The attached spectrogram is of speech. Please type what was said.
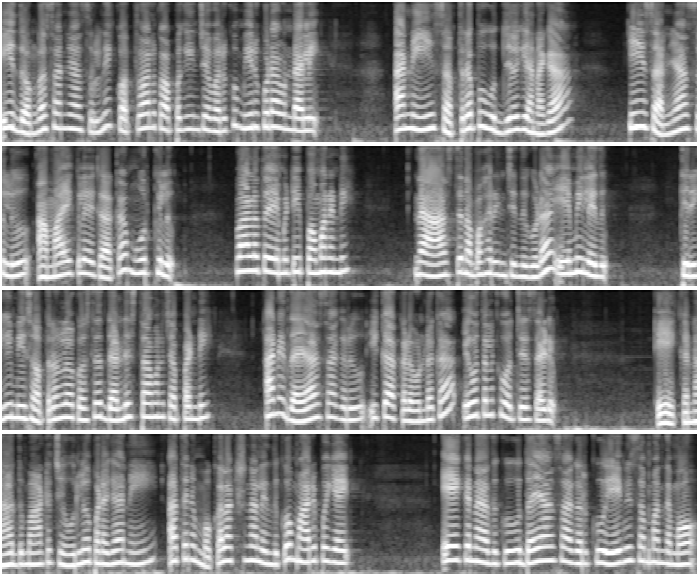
ఈ దొంగ సన్యాసుల్ని కొత్వాలకు అప్పగించే వరకు మీరు కూడా ఉండాలి అని సత్రపు ఉద్యోగి అనగా ఈ సన్యాసులు అమాయకులేగాక మూర్ఖులు. వాళ్ళతో ఏమిటి పొమ్మనండి? నా ఆస్తిని అపహరించింది కూడా ఏమీ లేదు. తిరిగి మీ సత్రంలోకి వస్తే దండిస్తామని చెప్పండి అని దయాసాగరు ఇక అక్కడ ఉండక యువతలకు వచ్చేశాడు. ఏకనాథ్ మాట చెవుల్లో పడగానే అతని ముఖ లక్షణాలు ఎందుకో మారిపోయాయి. ఏకనాథ్కు దయాసాగర్కు ఏమి సంబంధమో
